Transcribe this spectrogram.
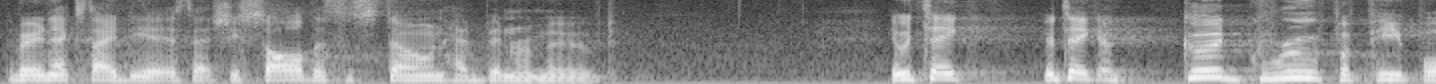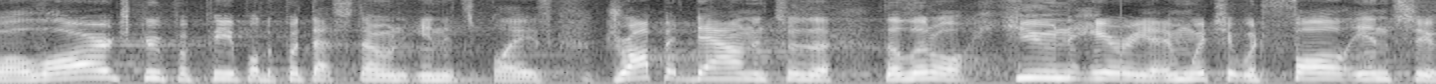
The very next idea is that she saw that the stone had been removed. It would take, it would take a good group of people, a large group of people, to put that stone in its place. Drop it down into the, the little hewn area in which it would fall into.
